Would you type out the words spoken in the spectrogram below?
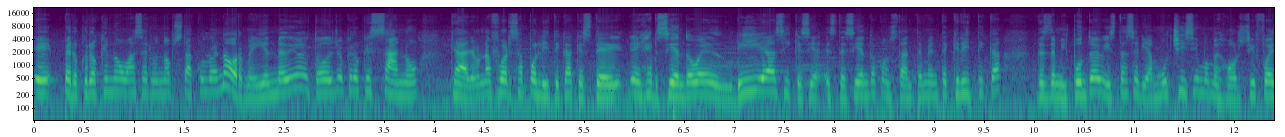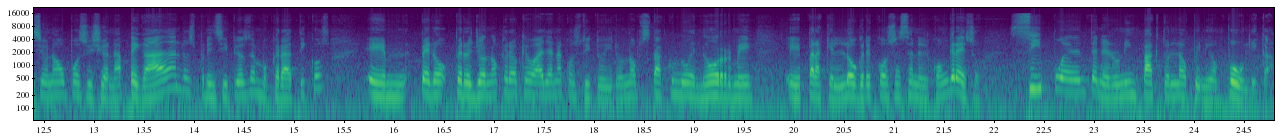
eh, pero creo que no va a ser un obstáculo enorme. Y en medio de todo yo creo que es sano que haya una fuerza política que esté ejerciendo veedurías y que esté siendo constantemente crítica. Desde mi punto de vista sería muchísimo mejor si fuese una oposición apegada a los principios democráticos, em, pero, pero yo no creo que vayan a constituir un obstáculo enorme eh, para que logre cosas en el Congreso sí pueden tener un impacto en la opinión pública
